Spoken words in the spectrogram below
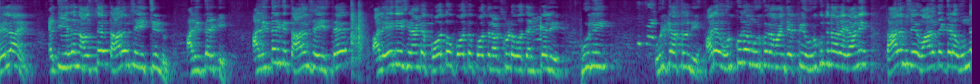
వెళ్ళాలి. అయితే ఏదైనా వస్తే తాళం చేయి ఇచ్చిండు వాళ్ళిద్దరికి. వాళ్ళిద్దరికి తాళం చేయిస్తే వాళ్ళు ఏం చేసిరంటే పోతూ పోతూ పోతూ నడుచుకుంటూ పోతే వెనకెళ్ళి పూలి ఉరికేస్తుంది. అరే ఉరుకుదాం ఉరుకుదాం అని చెప్పి ఉరుకుతున్నారే కానీ తాళం చేయి వాళ్ళ దగ్గర ఉన్న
